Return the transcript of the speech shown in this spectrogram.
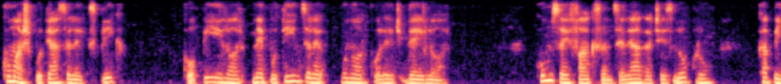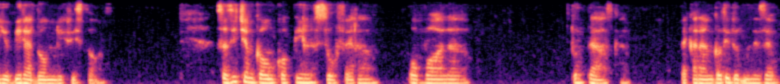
Cum aș putea să le explic copiilor neputințele unor colegi de-ai lor? Cum să-i fac să înțeleagă acest lucru ca pe iubirea Domnului Hristos? Să zicem că un copil suferă o boală trupească pe care a îngătit Dumnezeu.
